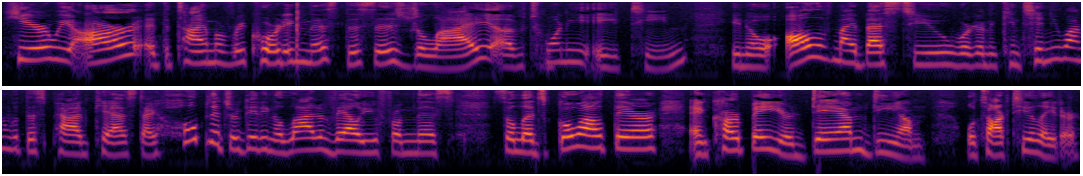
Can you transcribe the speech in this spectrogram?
here we are at the time of recording this. This is July of 2018. You know, all of my best to you. We're going to continue on with this podcast. I hope that you're getting a lot of value from this. So let's go out there and carpe your damn diem. We'll talk to you later.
